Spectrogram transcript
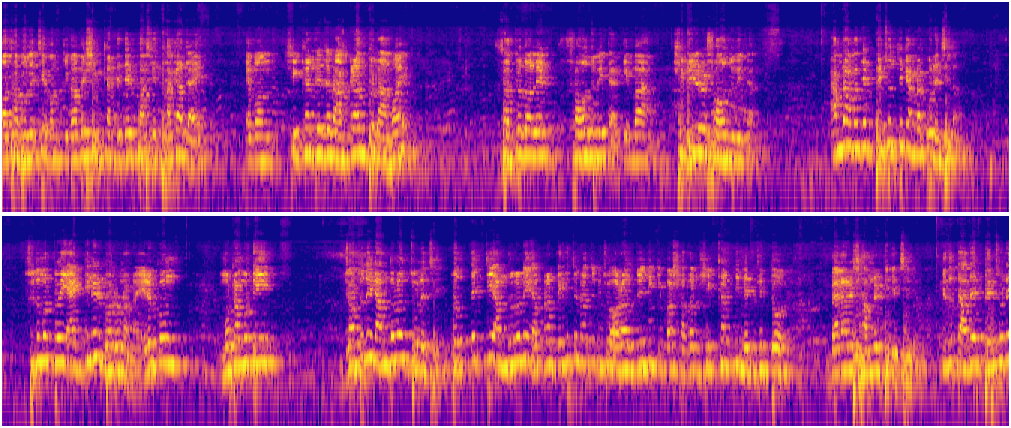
কথা বলেছে এবং কীভাবে শিক্ষার্থীদের পাশে থাকা যায় এবং শিক্ষার্থীদের যেন আক্রান্ত না হয় ছাত্র দলের সহযোগিতা কিংবা শিবিরেরও সহযোগিতা। আমরা আমাদের পেছন থেকে আমরা করেছিলাম। শুধুমাত্র এই একদিনের ঘটনা না, এরকম মোটামুটি যতদিন আন্দোলন চলেছে, প্রত্যেকটি আন্দোলনে আপনারা দেখেছেন হয়তো কিছু অরাজনৈতিক কিংবা সাধারণ শিক্ষার্থী নেতৃত্ব ব্যানারের সামনের দিকে ছিল। কিন্তু তাদের পেছনে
